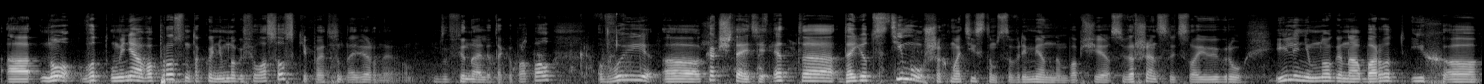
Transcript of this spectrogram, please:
А, но вот у меня вопрос, он такой немного философский, поэтому, наверное, в финале так и попал. Вы а, как считаете, это дает стимул шахматистам современным вообще совершенствовать свою игру? Или немного наоборот их а,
